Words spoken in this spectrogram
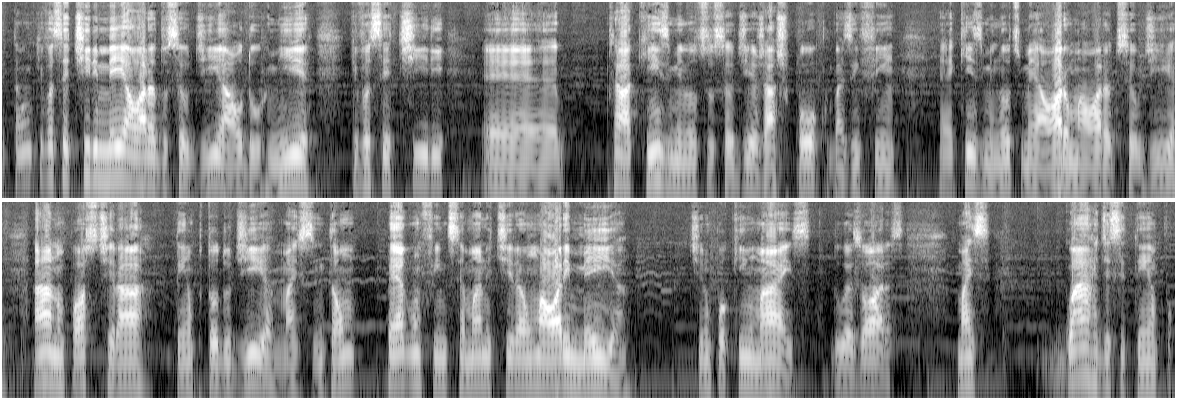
Então que você tire meia hora do seu dia ao dormir, que você tire é, sei lá, 15 minutos do seu dia, eu já acho pouco, mas enfim, é, 15 minutos, meia hora, uma hora do seu dia. Ah, não posso tirar tempo todo dia, mas então pega um fim de semana e tira uma hora e meia, tira um pouquinho mais, duas horas, mas guarde esse tempo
